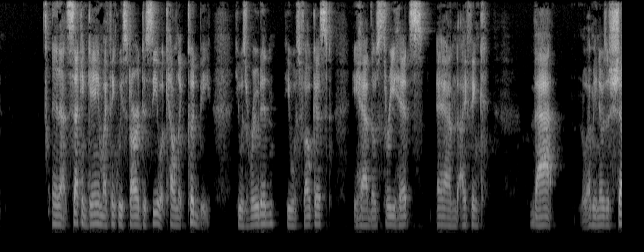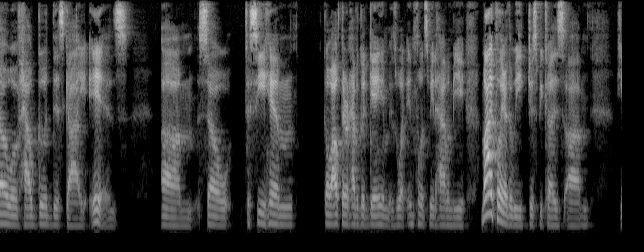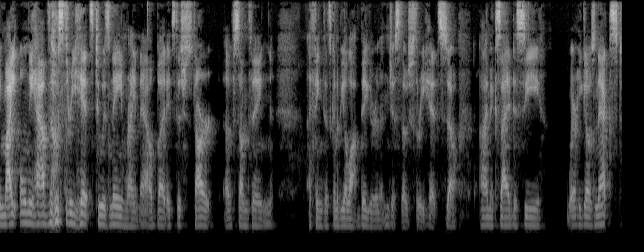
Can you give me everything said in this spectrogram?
In that second game, I think we started to see what Kelenic could be. He was rooted, he was focused, he had those three hits, and I think that I mean, it was a show of how good this guy is. Um, so to see him go out there and have a good game is what influenced me to have him be my player of the week, just because um, he might only have those three hits to his name right now, but it's the start of something I think that's going to be a lot bigger than just those three hits. So I'm excited to see where he goes next.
